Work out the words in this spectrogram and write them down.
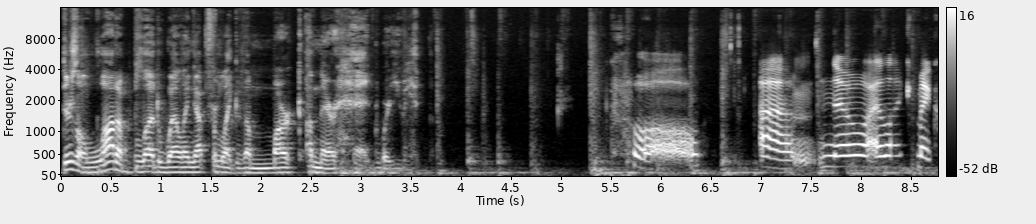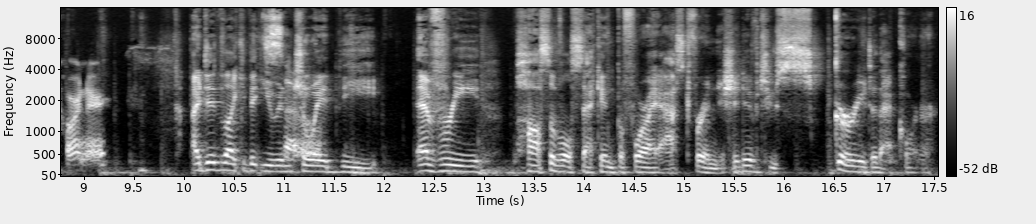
there's a lot of blood welling up from like the mark on their head where you hit them. Cool. Um, no, I like my corner. I did like that you So- enjoyed the every possible second before I asked for initiative to scurry to that corner.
